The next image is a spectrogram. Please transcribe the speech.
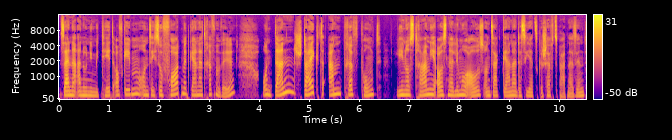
seine Anonymität aufgeben und sich sofort mit Gerner treffen will. Und dann steigt am Treffpunkt Linus Trami aus einer Limo aus und sagt Gerner, dass sie jetzt Geschäftspartner sind,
